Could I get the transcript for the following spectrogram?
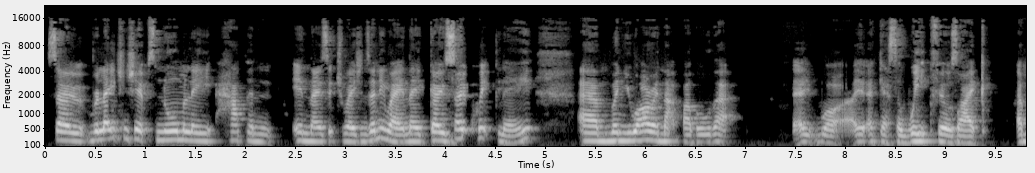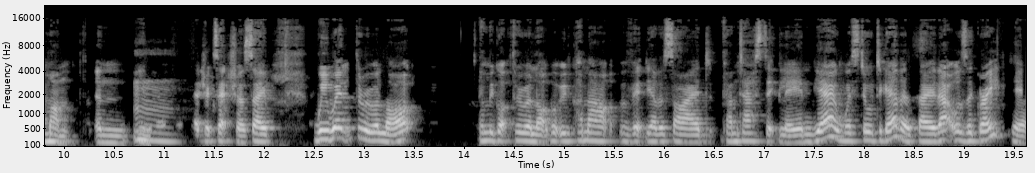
So relationships normally happen in those situations anyway, and they go so quickly um, when you are in that bubble that, uh, well, I, I guess a week feels like a month, and you know, Mm. et cetera, et cetera. So we went through a lot and we got through a lot, but we've come out of it the other side fantastically. And yeah, we're still together. So that was a great tip.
